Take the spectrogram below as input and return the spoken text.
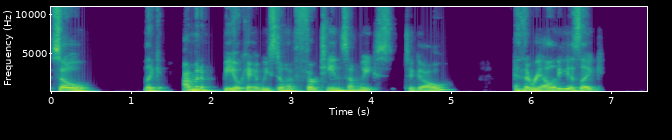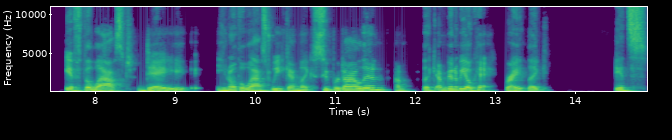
So, like, I'm going to be okay. We still have 13 some weeks to go. And the reality is, like, if the last day, you know, the last week, I'm like super dialed in, I'm like, I'm going to be okay. Right. Like, it's,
